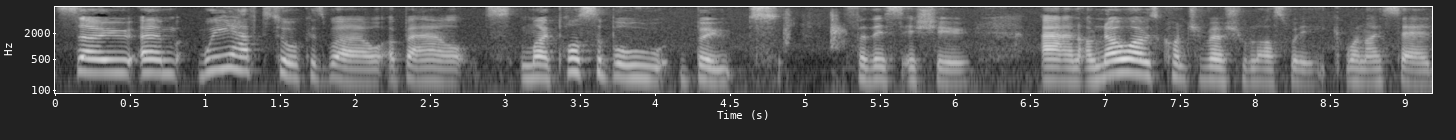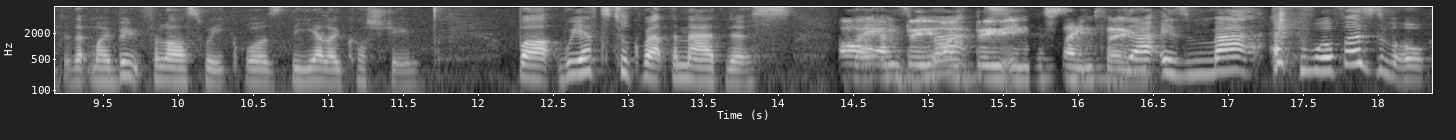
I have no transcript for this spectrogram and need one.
so um, we have to talk as well about my possible boot for this issue. And I know I was controversial last week when I said that my boot for last week was the yellow costume. But we have to talk about the madness. I that am boot, I'm booting the same thing. That is Matt. Well, first of all,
